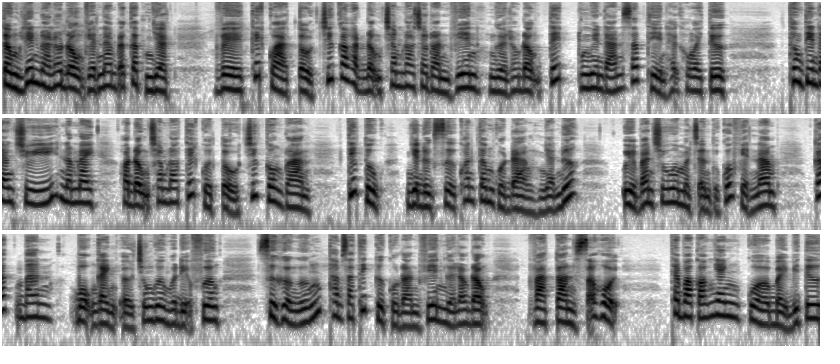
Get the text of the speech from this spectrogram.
Tổng Liên đoàn Lao động Việt Nam đã cập nhật về kết quả tổ chức các hoạt động chăm lo cho đoàn viên người lao động Tết Nguyên đán Giáp Thìn 2024. Thông tin đáng chú ý, năm nay, hoạt động chăm lo Tết của tổ chức công đoàn tiếp tục nhận được sự quan tâm của Đảng, Nhà nước, Ủy ban Trung ương Mặt trận Tổ quốc Việt Nam, các ban, bộ ngành ở trung ương và địa phương, sự hưởng ứng tham gia tích cực của đoàn viên người lao động và toàn xã hội. Theo báo cáo nhanh của 74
